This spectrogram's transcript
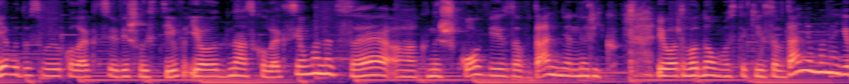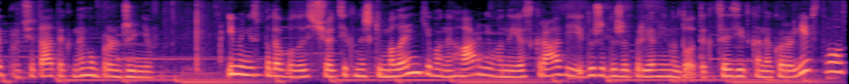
Я веду свою колекцію вішлистів, і одна з колекцій у мене це книжкові завдання на рік. І от в одному з таких завдань у мене є прочитати книгу про джинів. І мені сподобалось, що ці книжки маленькі, вони гарні, вони яскраві і дуже-дуже приємні на дотик. Це зіткане королівство,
